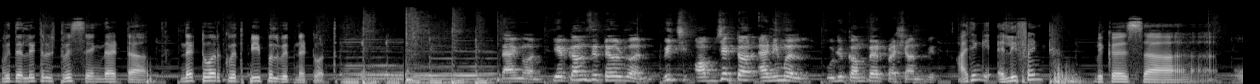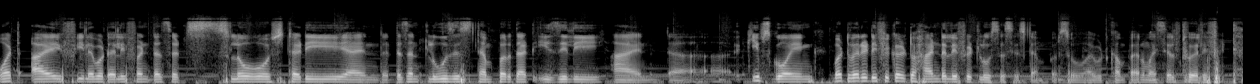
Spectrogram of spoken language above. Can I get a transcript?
with a little twist saying that uh, network with people with net worth. Bang on. Here comes the third one. Which object or animal would you compare Prashant with? I think elephant because uh, what I feel about elephant is it's slow, steady, and doesn't lose its temper that easily, and uh, keeps going, but very difficult to handle if it loses its temper. So I would compare myself to elephant.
